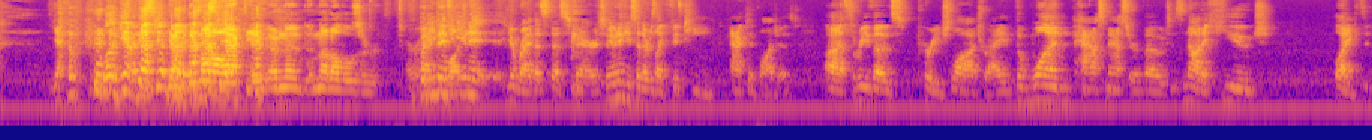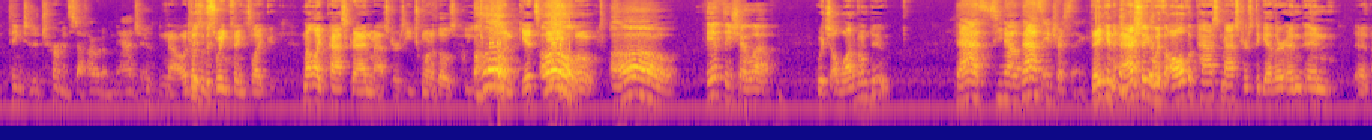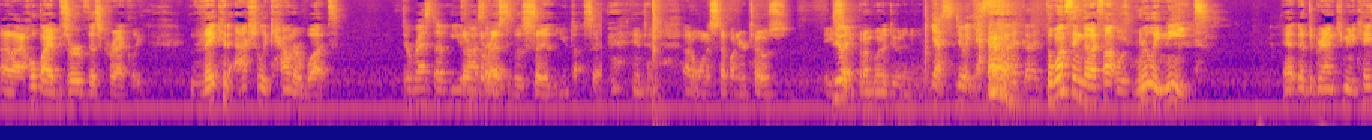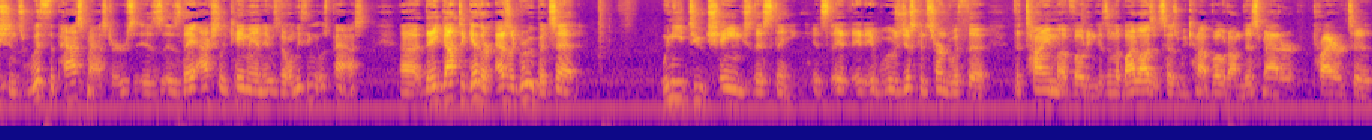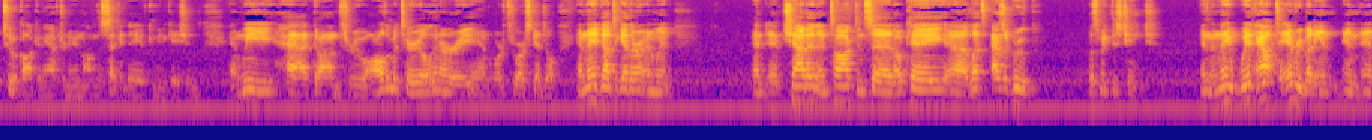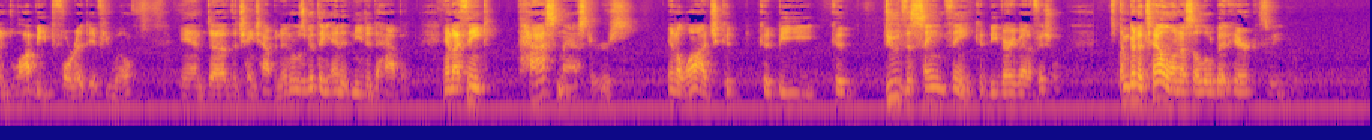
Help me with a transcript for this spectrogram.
Yeah. Well, again, they skip. Yeah, but they're not all active, and not, not all those are. are But even if lodges. even if, you're right, that's that's fair. So even if you said there was like 15 active lodges, uh, three votes per each lodge, right? The one past master vote is not a huge like thing to determine stuff. I would imagine. No, it doesn't swing things like not like past grandmasters. Each one of those, each Oh! one gets Oh! a vote, Oh, If they show up, which a lot of them do. that's see now that's interesting. They can actually, with all the past masters together, and and and I hope I observed this correctly, they could actually counter what the rest of the, Utah the says. rest of the sa- Utah. And I don't want to step on your toes, AC, Do it. but I'm going to do it anyway. Yes, do it. Yes. Go ahead, go ahead. The one thing that I thought was really neat at, at the Grand Communications with the past masters is is they actually came in. It was the only thing that was passed. Uh, they got together as a group and said, "We need to change this thing." It's it, it, it was just concerned with the the time of voting because in the bylaws it says we cannot vote on this matter prior to two o'clock in the afternoon on the second day of communications and we had gone through all the material in a hurry and worked through our schedule. And they got together and went and, and chatted and talked and said, "Okay, uh, let's as a group, let's make this change." And then they went out to everybody and, and, and lobbied for it, if you will. And uh, the change happened, and it was a good thing, and it needed to happen. And I think past masters in a lodge could could be could do the same thing, could be very beneficial. I'm going to tell on us a little bit here. Sweet.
